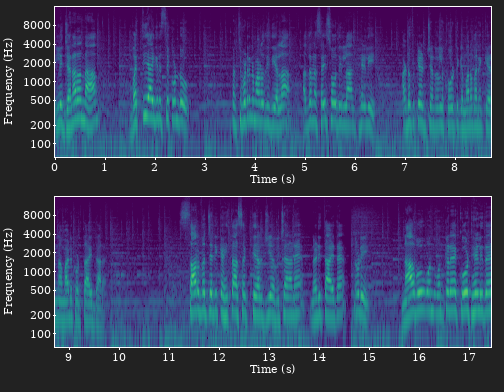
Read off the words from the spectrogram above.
ಇಲ್ಲಿ ಜನರನ್ನು ಒತ್ತಿಯಾಗಿರಿಸಿಕೊಂಡು ಪ್ರತಿಭಟನೆ ಮಾಡೋದಿದೆಯಲ್ಲ, ಅದನ್ನು ಸಹಿಸೋದಿಲ್ಲ ಅಂತ ಹೇಳಿ ಅಡ್ವೊಕೇಟ್ ಜನರಲ್ ಕೋರ್ಟ್ಗೆ ಮನವರಿಕೆಯನ್ನು ಮಾಡಿಕೊಡ್ತಾ ಇದ್ದಾರೆ. ಸಾರ್ವಜನಿಕ ಹಿತಾಸಕ್ತಿ ಅರ್ಜಿಯ ವಿಚಾರಣೆ ನಡೀತಾ ಇದೆ. ನೋಡಿ, ನಾವು ಒಂದು ಒಂದು ಕಡೆ ಕೋರ್ಟ್ ಹೇಳಿದೆ,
